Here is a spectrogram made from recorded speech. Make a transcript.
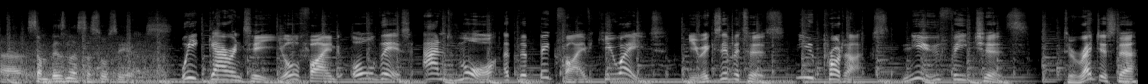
uh, some business associates. We guarantee you'll find all this and more at the Big 5 Kuwait. New exhibitors, new products, new features. To register,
